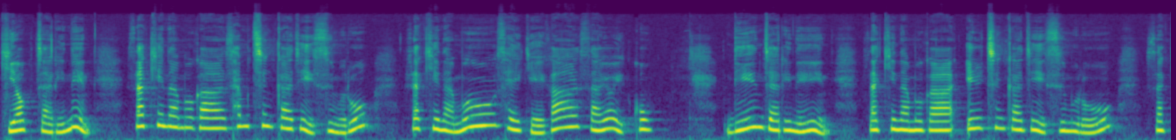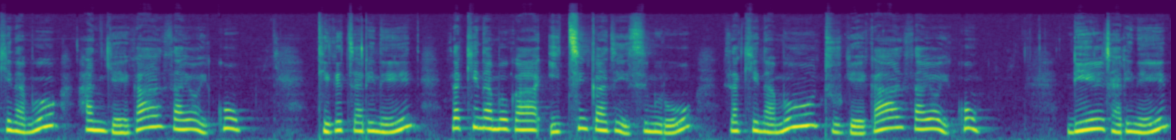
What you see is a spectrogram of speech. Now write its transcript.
기억 자리는 쌓기나무가 3층까지 있으므로 쌓기나무 3개가 쌓여 있고 니은 자리는 쌓기나무가 1층까지 있으므로 쌓기나무 1개가 쌓여 있고 디귿 자리는 쌓기나무가 2층까지 있으므로 쌓기나무 2개가 쌓여 있고 리을 자리는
